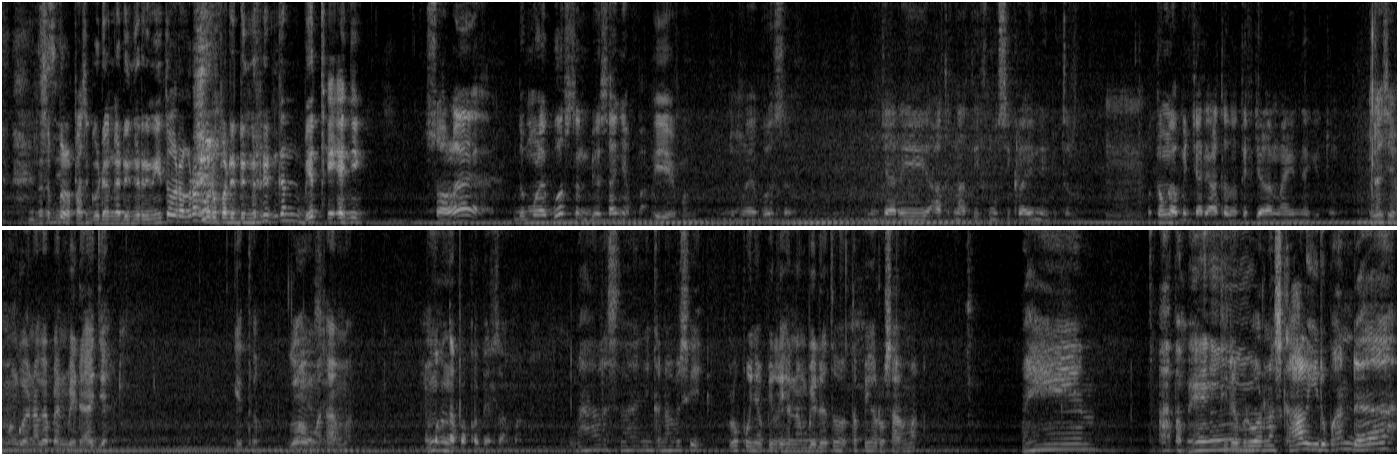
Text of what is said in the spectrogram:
Sebel pas gue udah nggak dengerin itu orang-orang baru pada dengerin kan bete anjing. Soalnya udah mulai bosen biasanya pak. Iya emang. Udah mulai bosen. Mencari alternatif musik lainnya gitu loh. Hmm. atau nggak mencari alternatif jalan lainnya gitu. Enggak sih emang gue anaknya pengen beda aja. Gitu. Gue Iya gak mau sama. Emang kenapa kok biar sama? Males lah anjing. Kenapa sih? Lu punya pilihan yang beda tuh tapi harus sama. Men apa men? Tidak berwarna sekali hidup anda.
